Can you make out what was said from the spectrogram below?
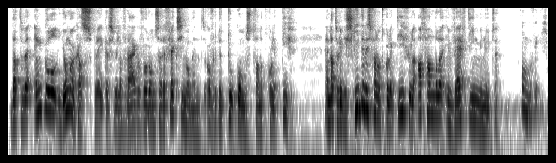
dat we enkel jonge gastsprekers willen vragen voor ons reflectiemoment over de toekomst van het collectief. En dat we de geschiedenis van het collectief willen afhandelen in 15 minuten. Ongeveer.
